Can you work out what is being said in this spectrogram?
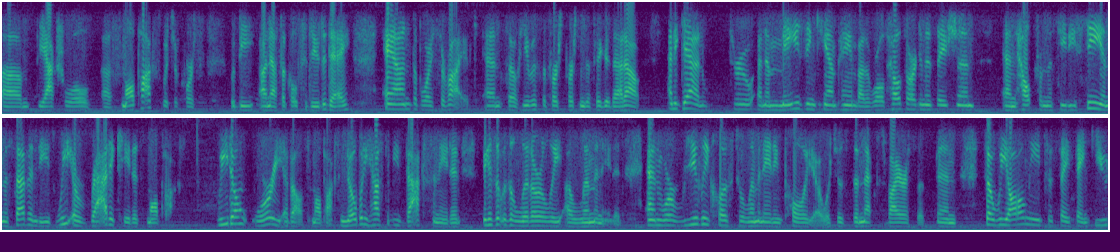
um, the actual uh, smallpox, which of course would be unethical to do today. And the boy survived. And so he was the first person to figure that out. And again, through an amazing campaign by the World Health Organization and help from the CDC in the 70s, we eradicated smallpox we don't worry about smallpox. Nobody has to be vaccinated because it was literally eliminated. And we're really close to eliminating polio, which is the next virus that's been. So we all need to say thank you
